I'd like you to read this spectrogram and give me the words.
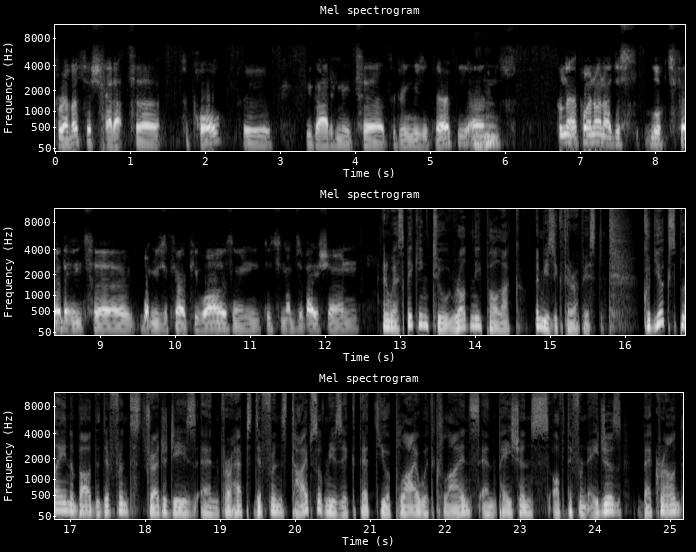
forever. So shout out to to Paul who who guided me to to doing music therapy, mm-hmm. and from that point on, I just looked further into what music therapy was and did some observation. And we're speaking to Rodney Pollak, a music therapist. Could you explain about the different strategies and perhaps different types of music that you apply with clients and patients of different ages, background,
